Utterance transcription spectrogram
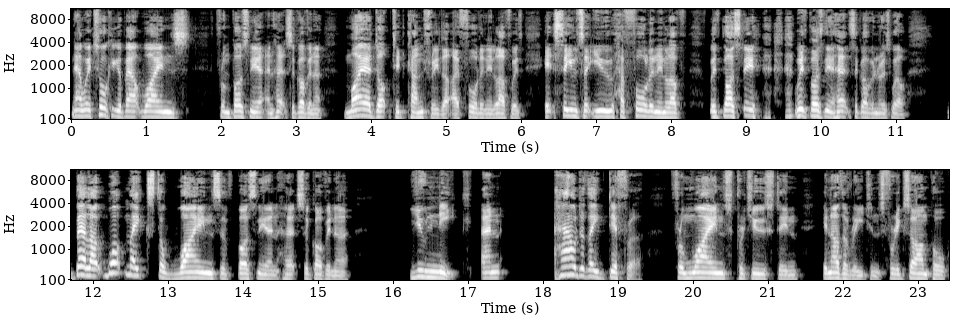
Now we're talking about wines from Bosnia and Herzegovina, my adopted country that I've fallen in love with. It seems that you have fallen in love with Bosnia, with Bosnia Herzegovina as well. Bella, what makes the wines of Bosnia and Herzegovina unique and how do they differ from wines produced in, in other regions? For example,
